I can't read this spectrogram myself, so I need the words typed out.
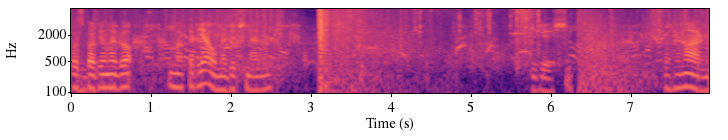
pozbawionego materiału medycznego. 30. Trochę marnie.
